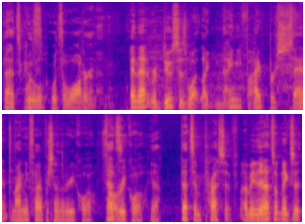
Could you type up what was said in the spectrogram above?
That's cool. with, with the water in it. And that reduces what, like ninety five percent? 95% of the recoil. Felt That's- recoil, yeah. That's impressive. I mean, and Yeah. that's what makes it.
